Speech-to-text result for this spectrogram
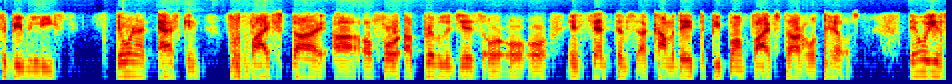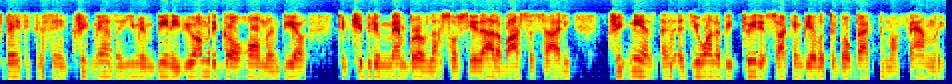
to be released. They were not asking for five star uh, or for uh, privileges or, or, or incentives to accommodate the people on five star hotels they were just basically saying, treat me as a human being. If you want me to go home and be a contributing member of La Sociedad, of our society, treat me as, as, as you want to be treated so I can be able to go back to my family.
